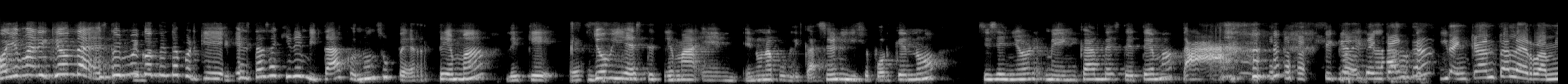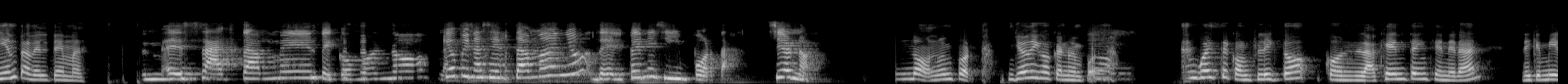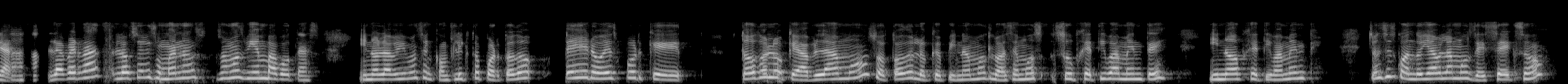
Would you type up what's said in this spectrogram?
Oye, Mari, ¿qué onda? Estoy muy contenta porque estás aquí de invitada con un súper tema de que yo vi este tema en, en una publicación y dije, ¿por qué no? Sí, señor, me encanta este tema. ¡Ah! No, ¿Te claro encanta? que. Te encanta la herramienta del tema. Exactamente, como no. ¿Qué opinas? ¿El tamaño del pene sí importa? ¿Sí o no? No, no importa. Yo digo que no importa. Tengo este conflicto con la gente en general de que, mira, Ajá. la verdad, los seres humanos somos bien babotas y nos la vivimos en conflicto por todo, pero es porque todo lo que hablamos o todo lo que opinamos lo hacemos subjetivamente y no objetivamente. Entonces, cuando ya hablamos de sexo,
